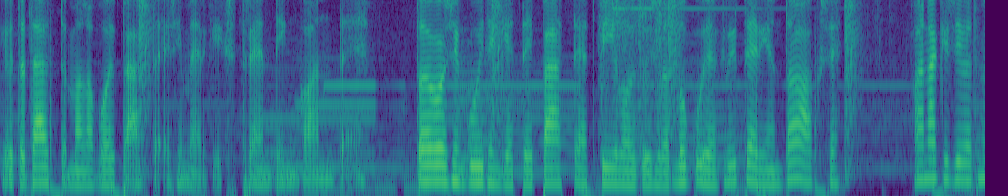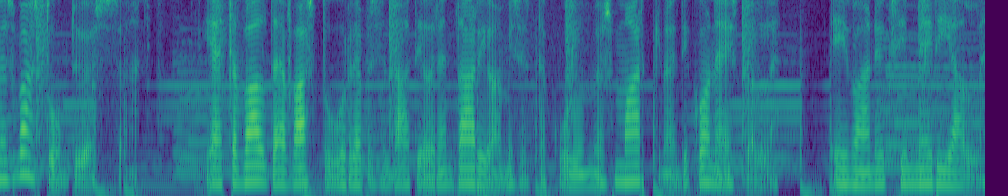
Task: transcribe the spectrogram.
joita täyttämällä voi päästä esimerkiksi trendin kanteen. Toivoisin kuitenkin, ettei päättäjät piiloituisivat lukuja kriteerien taakse, vaan näkisivät myös vastuun työssään. Ja että valta ja vastuu representaatioiden tarjoamisesta kuuluu myös markkinointikoneistolle, ei vaan yksin medialle.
